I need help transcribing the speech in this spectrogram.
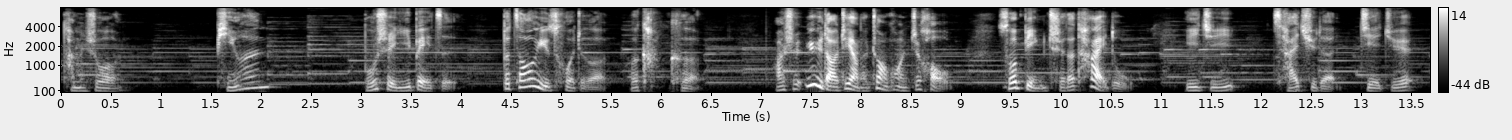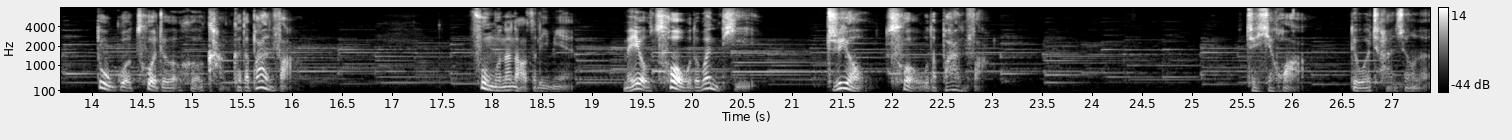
他们说，平安不是一辈子不遭遇挫折和坎坷，而是遇到这样的状况之后所秉持的态度，以及采取的解决、度过挫折和坎坷的办法。父母的脑子里面没有错误的问题。只有错误的办法。这些话对我产生了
